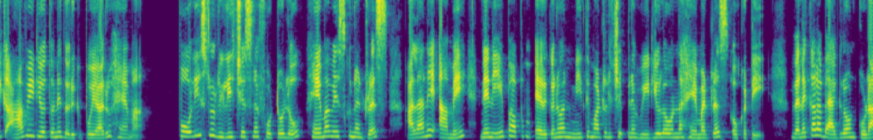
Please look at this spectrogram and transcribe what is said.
ఇక ఆ వీడియోతోనే దొరికిపోయారు హేమ. పోలీసులు రిలీజ్ చేసిన ఫోటోలో హేమ వేసుకున్న డ్రెస్ అలానే ఆమె నేను ఏ పాపం ఎరగను అని నీతి మాటలు చెప్పిన వీడియోలో ఉన్న హేమ డ్రెస్ ఒకటి. వెనకాల బ్యాక్గ్రౌండ్ కూడా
